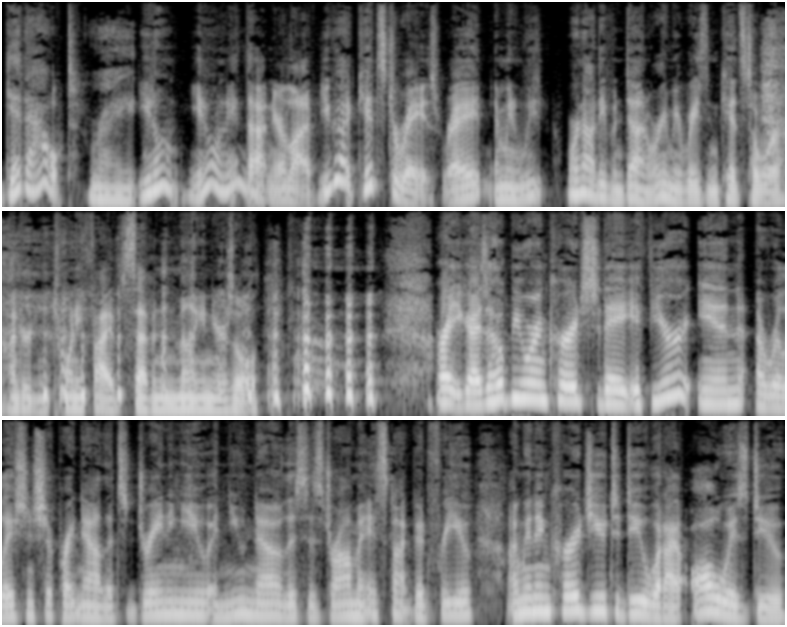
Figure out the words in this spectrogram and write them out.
get out right. you don't you don't need that in your life. You got kids to raise, right? I mean, we we're not even done. We're gonna be raising kids till we're 125, seven million years old. All right, you guys. I hope you were encouraged today. If you're in a relationship right now that's draining you, and you know this is drama, it's not good for you. I'm going to encourage you to do what I always do,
